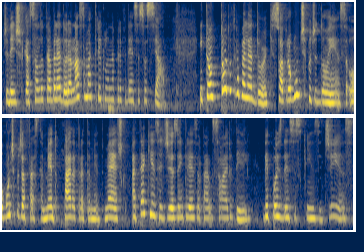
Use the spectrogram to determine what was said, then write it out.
de Identificação do Trabalhador, a nossa matrícula na Previdência Social. Então, todo trabalhador que sofre algum tipo de doença ou algum tipo de afastamento para tratamento médico, até 15 dias a empresa paga o salário dele. Depois desses 15 dias,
